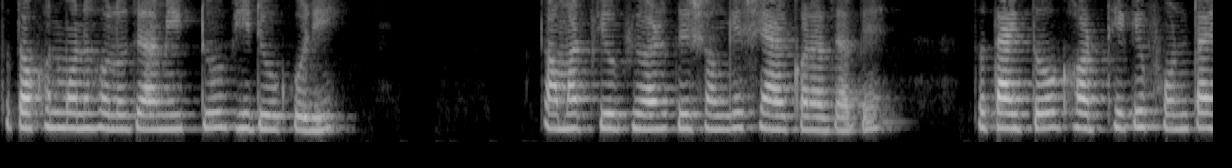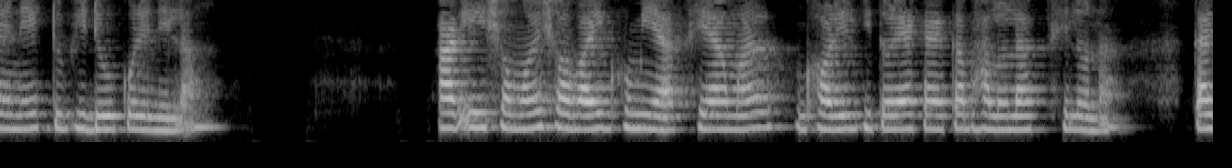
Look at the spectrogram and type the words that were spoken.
তো তখন মনে হলো যে আমি একটু ভিডিও করি। তো আমার প্রিয় ভিউয়ার্সদের সঙ্গে শেয়ার করা যাবে। তো তাই তো ঘর থেকে ফোনটা এনে একটু ভিডিও করে নিলাম। আর এই সময় সবাই ঘুমিয়ে আছে, আমার ঘরের ভিতরে একা একা ভালো লাগছিল না। তাই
